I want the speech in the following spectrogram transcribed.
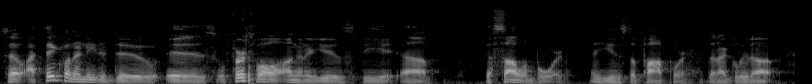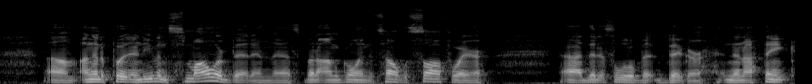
So I think what I need to do is, well, first of all, I'm going to use the, uh, the solid board. I used the poplar that I glued up. Um, I'm going to put an even smaller bit in this, but I'm going to tell the software uh, that it's a little bit bigger. And then I think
